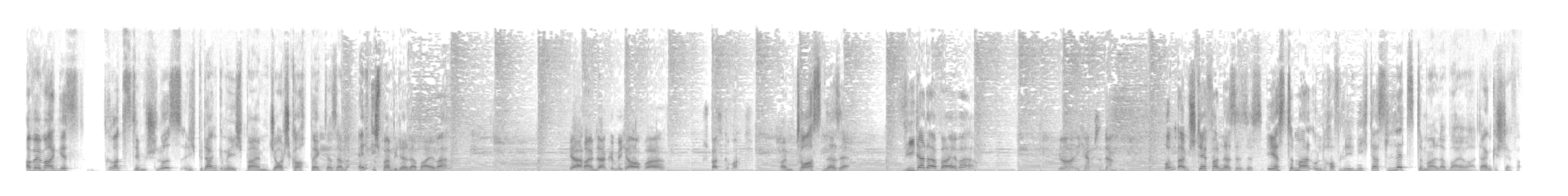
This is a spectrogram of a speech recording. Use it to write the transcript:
Aber wir machen jetzt trotzdem Schluss. Und ich bedanke mich beim George Kochbeck, dass er endlich mal wieder dabei war. Ja, Beim- bedanke mich auch. War Spaß gemacht. Beim Thorsten, dass er wieder dabei war. Ja, ich habe zu danken. Und beim Stefan, dass er das erste Mal und hoffentlich nicht das letzte Mal dabei war. Danke, Stefan.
